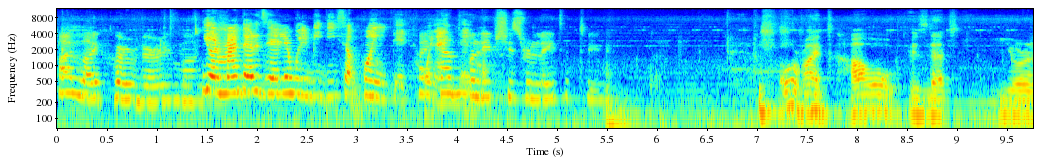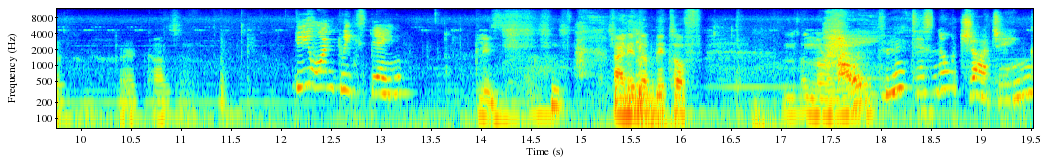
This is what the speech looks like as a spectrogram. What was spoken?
I like her very much. Your mother Zella will be disappointed I when I can't tell her. believe she's related to you. All right. How is that your her cousin? Do you want to explain? Please. I need a bit of normality. There's no judging.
